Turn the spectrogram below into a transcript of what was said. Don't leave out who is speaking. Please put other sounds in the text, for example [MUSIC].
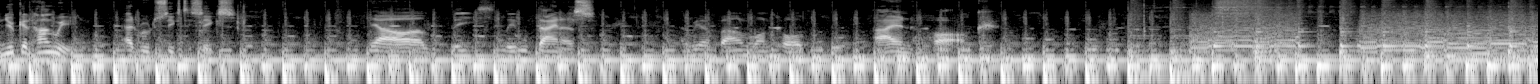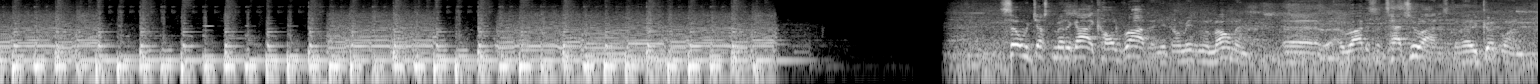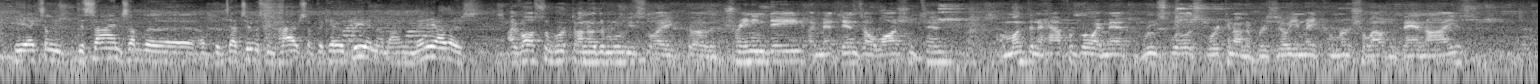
Speaker 1: when you get hungry at Route 66, there are these little diners. And we have found one called
Speaker 2: So we just met a guy called Rod, and you're gonna meet him in a moment. Uh, Rod is a tattoo artist, a very good one. He actually designed some of the, of the tattoos in Pirates of the Caribbean, among many others.
Speaker 3: I've also worked on other movies like uh, The Training Day. I met Denzel Washington. A month and a half ago, I met Bruce Willis working on a Brazilian-made commercial out in Van Nuys.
